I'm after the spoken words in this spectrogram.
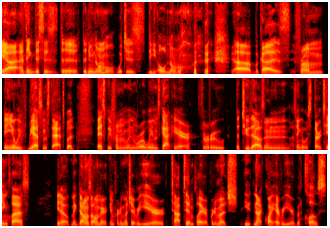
Yeah, I think this is the the new normal, which is the old normal, uh, because from you know we we have some stats, but basically from when Roy Williams got here through the 2000, I think it was 13 class. You know, McDonald's All American pretty much every year, top 10 player pretty much, not quite every year, but close.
